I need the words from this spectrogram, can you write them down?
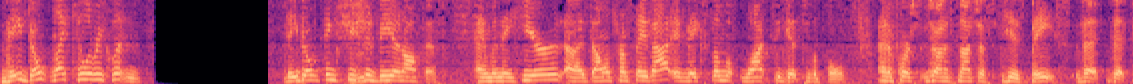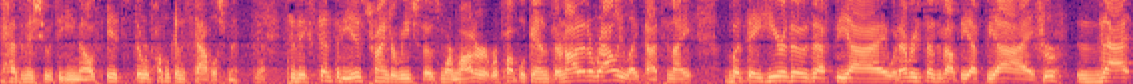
they don't like Hillary Clinton. They don't think she should be in office. And when they hear uh, Donald Trump say that, it makes them want to get to the polls. And of course, John, it's not just his base that, that has an issue with the emails. It's the Republican establishment. Yes. To the extent that he is trying to reach those more moderate Republicans, they're not at a rally like that tonight, but they hear those FBI, whatever he says about the FBI. Sure. That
